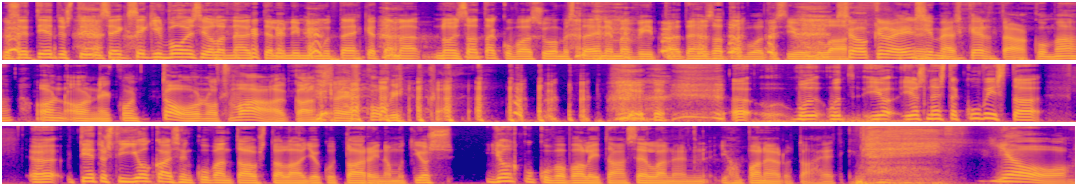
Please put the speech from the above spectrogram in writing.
no se tietysti, se, sekin voisi olla näyttelynimi, mutta ehkä tämä noin sata kuvaa Suomesta enemmän viittaa tähän satavuotisjuhlaan. Se on kyllä ensimmäistä kertaa, kun mä on, on niin kuin touhunut vaan kanssa ja kuvia. mut, mut, jos näistä kuvista, tietysti jokaisen kuvan taustalla on joku tarina, mutta jos joku kuva valitaan sellainen, johon paneudutaan hetki. Joo,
